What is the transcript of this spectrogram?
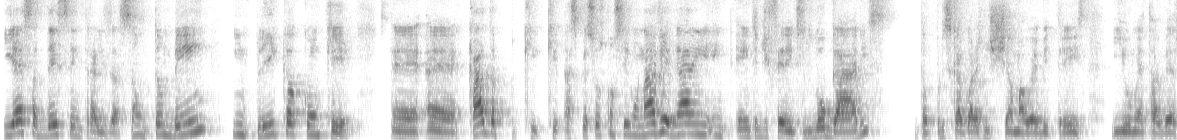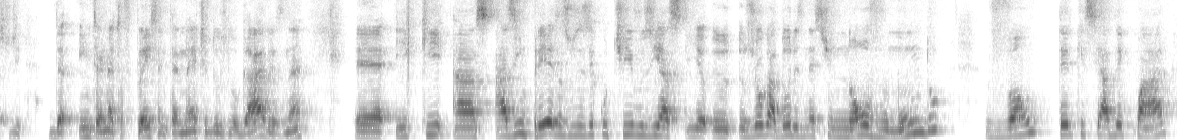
E essa descentralização também implica com que, é, é, cada, que, que, as pessoas consigam navegar em, entre diferentes lugares. Então, por isso que agora a gente chama a Web3 e o metaverso de the Internet of Place, a internet dos lugares, né? É, e que as, as empresas, os executivos e, as, e os jogadores neste novo mundo vão ter que se adequar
